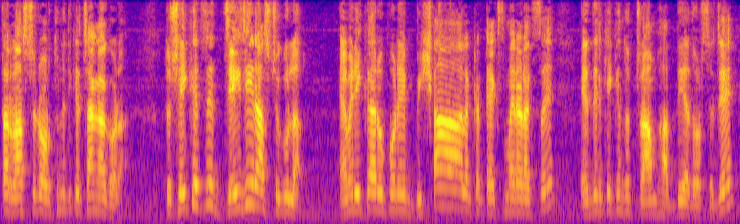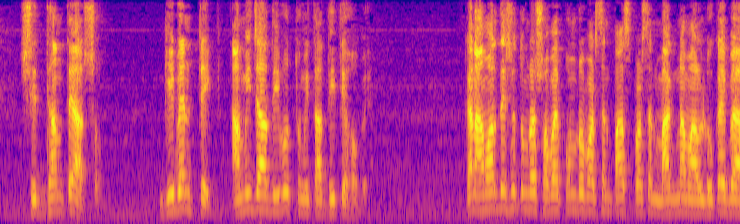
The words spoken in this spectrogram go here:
তার রাষ্ট্রের অর্থনীতিকে চাঙ্গা করা। তো সেই ক্ষেত্রে যেই যেই রাষ্ট্রগুলা আমেরিকার উপরে বিশাল একটা ট্যাক্স মেরে রাখছে, এদেরকে কিন্তু ট্রাম্প হাত দিয়ে ধরছে যে, সিদ্ধান্তে আসো। গিভ অ্যান্ড টেক আমি যা দিব, তুমি তা দিতে হবে। কারণ আমার দেশে তোমরা সবাই পনেরো পার্সেন্ট পাঁচ পার্সেন্ট মাগনা মাল ঢুকাইবা,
